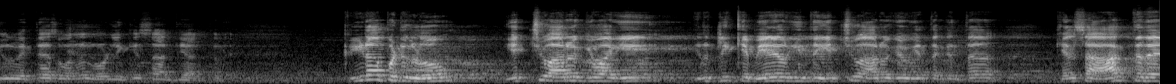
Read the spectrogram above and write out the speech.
ಇವ್ರ ವ್ಯತ್ಯಾಸವನ್ನು ನೋಡಲಿಕ್ಕೆ ಸಾಧ್ಯ ಆಗ್ತದೆ. ಕ್ರೀಡಾಪಟುಗಳು ಹೆಚ್ಚು ಆರೋಗ್ಯವಾಗಿ ಇರಲಿಕ್ಕೆ ಬೇರೆಯವ್ರಿಗಿಂತ ಹೆಚ್ಚು ಆರೋಗ್ಯವಾಗಿರ್ತಕ್ಕಂಥ ಕೆಲಸ ಆಗ್ತದೆ.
